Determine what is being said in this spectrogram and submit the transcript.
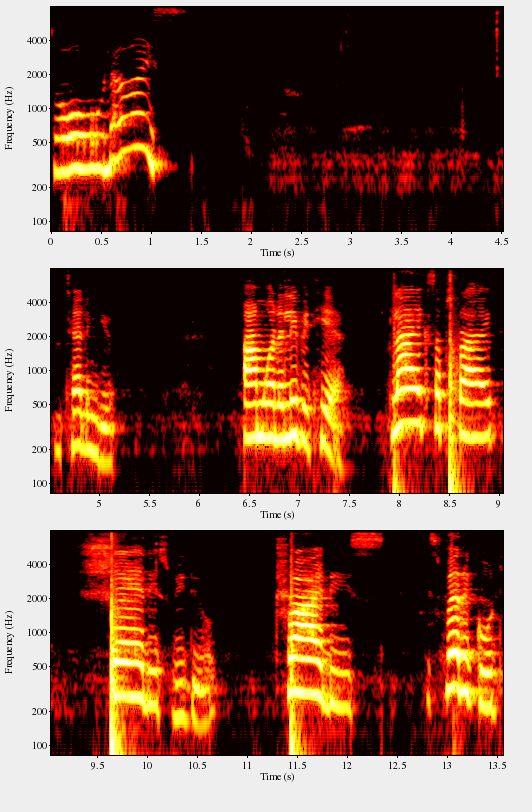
so nice. I'm telling you. I'm going to leave it here. Like, subscribe, share this video. Try this. It's very good.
